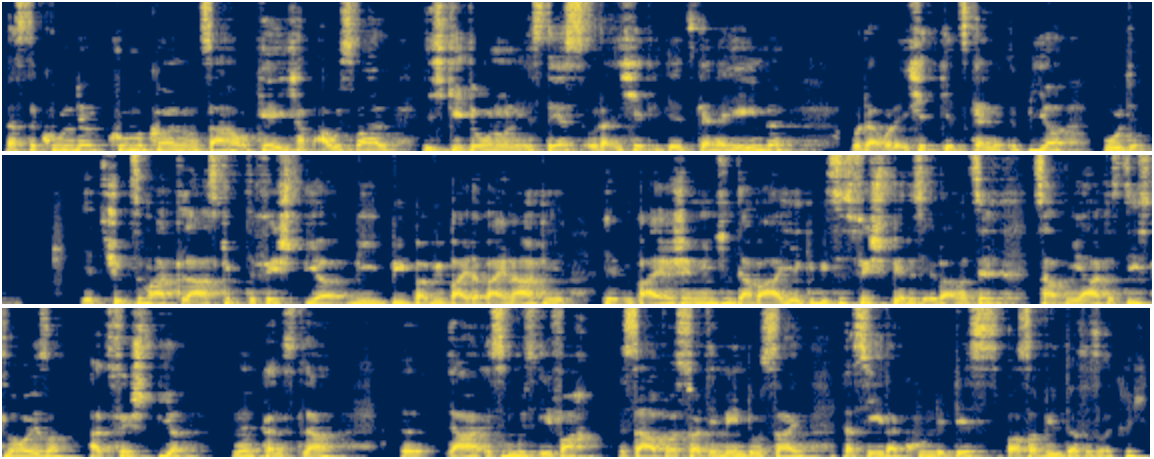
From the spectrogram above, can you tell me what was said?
Dass der Kunde kommen kann und sagen, okay, ich habe Auswahl, ich gehe da und ist das, oder ich hätte jetzt gerne Hähnle, oder, oder ich hätte jetzt gerne Bier. Gut, jetzt Schützemarkt, klar, es gibt ein Festbier, wie, wie, wie bei der Beinahe, die, im Bayerischen München, da war ja ein gewisses Festbier, das ihr da erzählt, das haben ja das Distelhäuser als Festbier, ne, ganz klar. Äh, ja, es muss einfach ein sauberes Sortiment sein, dass jeder Kunde das, was er will, dass er es kriegt.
